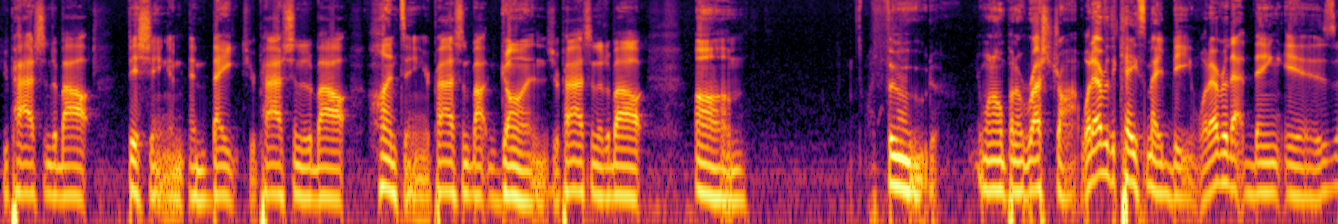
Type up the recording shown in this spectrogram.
you're passionate about fishing and, and bait. You're passionate about hunting. You're passionate about guns. You're passionate about um, food, you want to open a restaurant, whatever the case may be, whatever that thing is.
